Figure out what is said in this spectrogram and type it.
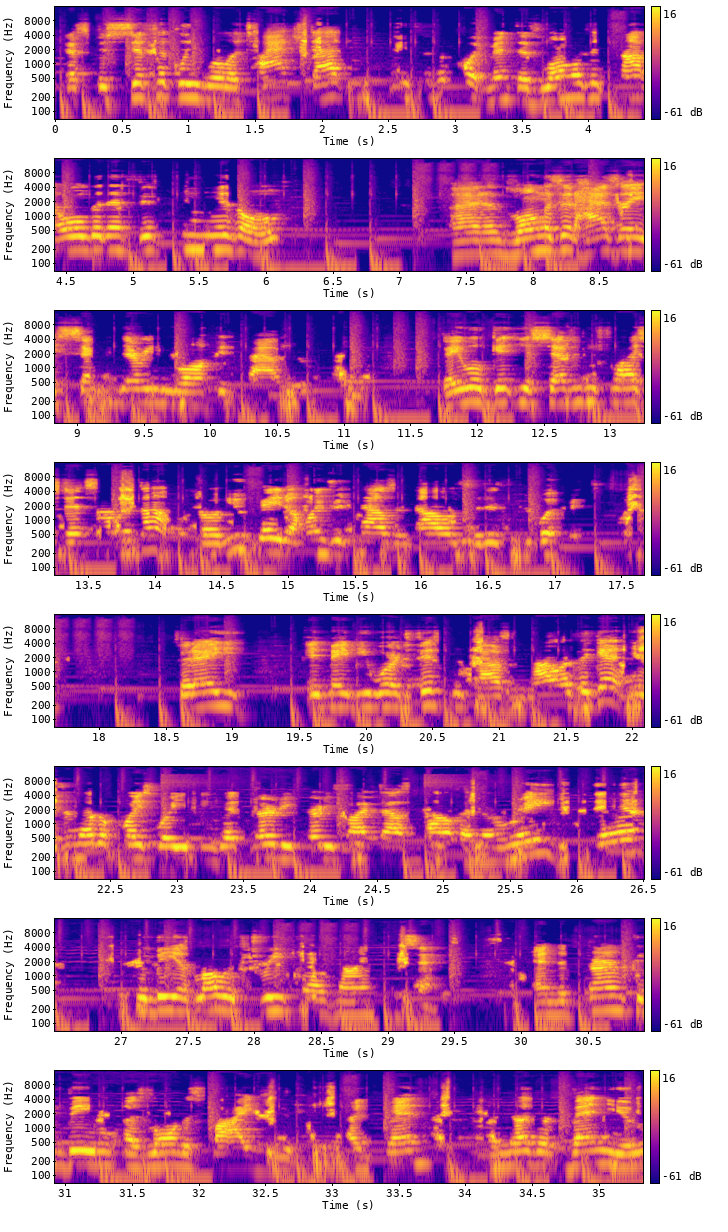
that specifically will attach that piece of equipment as long as it's not older than 15 years old, and as long as it has a secondary market value, they will get you 75 cents on the dollar. So if you paid $100,000 for this equipment, today it may be worth fifty thousand dollars. Again, here's another place where you can get thirty, thirty-five thousand dollars, and the rate there could be as low as three point nine percent, and the term could be as long as five years. Again, another venue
